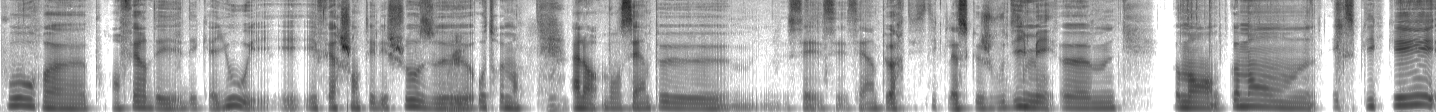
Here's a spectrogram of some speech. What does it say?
pour, euh, pour en faire des, des cailloux et, faire chanter les choses euh, autrement. Alors, bon, c'est un peu c'est un peu artistique là ce que je vous dis, mais Comment, comment expliquer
